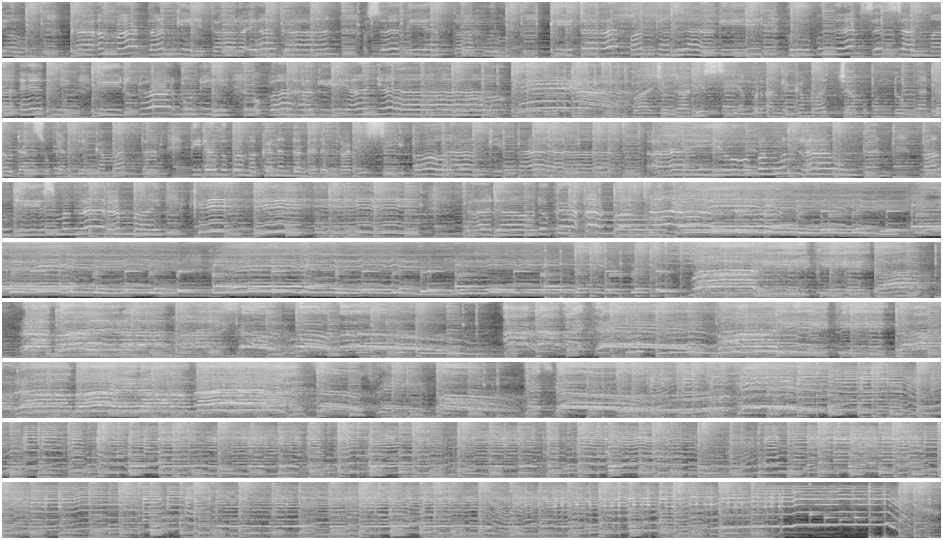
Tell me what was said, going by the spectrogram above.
bambarayo Keamatan kita rayakan setiap tahun Kita rapatkan lagi. Hubungan sesama etnik Hidup harmoni, oh bahagianya. Baju tradisi yang beraneka macam Untuk ngadau dan sugan dekamatan Tidak lupa makanan dan dada tradisi orang kita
